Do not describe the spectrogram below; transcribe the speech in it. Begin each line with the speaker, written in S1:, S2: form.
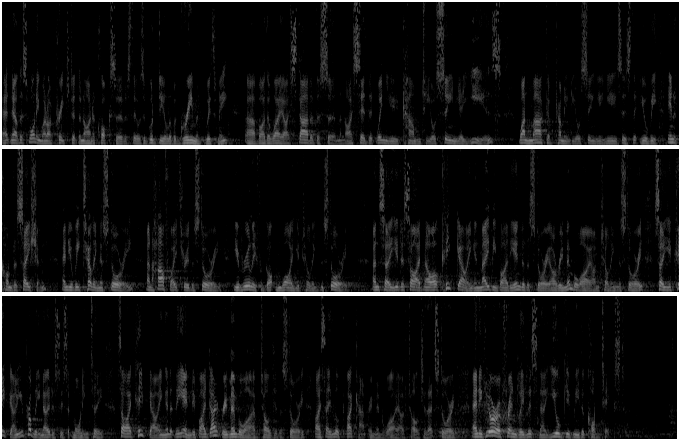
S1: Uh, now, this morning when I preached at the nine o'clock service, there was a good deal of agreement with me uh, by the way I started the sermon. I said that when you come to your senior years, one mark of coming to your senior years is that you'll be in a conversation and you'll be telling a story, and halfway through the story, you've really forgotten why you're telling the story. And so you decide, no, I'll keep going and maybe by the end of the story I'll remember why I'm telling the story. So you keep going. You probably noticed this at morning tea. So I keep going and at the end, if I don't remember why I've told you the story, I say, look, I can't remember why I've told you that story. And if you're a friendly listener, you'll give me the context.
